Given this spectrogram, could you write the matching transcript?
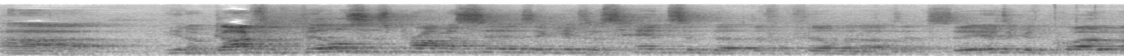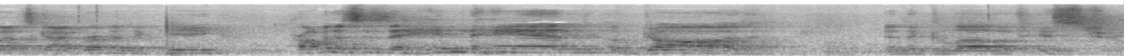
uh, you know God fulfills His promises and gives us hints of the, the fulfillment of this. So here's a good quote by this guy Vernon McGee. Providence is the hidden hand of God in the glove of history.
